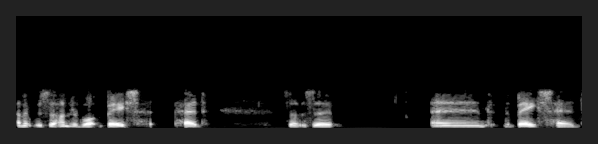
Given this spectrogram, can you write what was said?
and it was the hundred watt bass head. So it was a, and the bass heads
